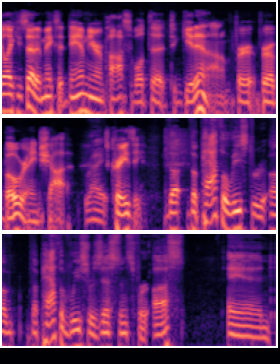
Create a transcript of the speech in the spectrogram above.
like you said, it makes it damn near impossible to to get in on them for for a bow range shot. Right, it's crazy. the The path of least of the path of least resistance for us and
